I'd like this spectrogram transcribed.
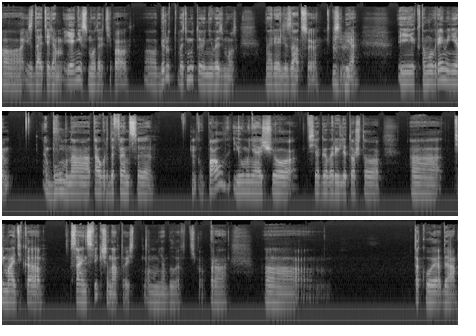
э, издателям, и они смотрят, типа, э, берут, возьмут ее, не возьмут на реализацию к себе. Mm-hmm. И к тому времени бум на Tower Defense упал, и у меня еще все говорили то, что э, тематика science fiction, то есть у меня было типа про э, такое, да,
